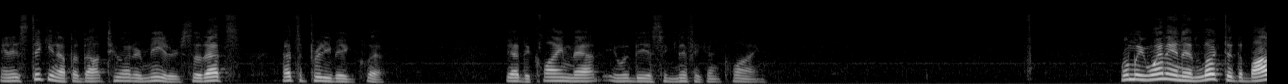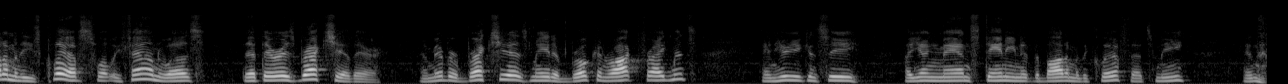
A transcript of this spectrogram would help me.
and it's sticking up about 200 meters. So that's that's a pretty big cliff. If you had to climb that, it would be a significant climb. When we went in and looked at the bottom of these cliffs, what we found was that there is breccia there. Now remember, breccia is made of broken rock fragments, and here you can see a young man standing at the bottom of the cliff. That's me, and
